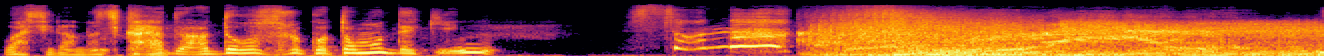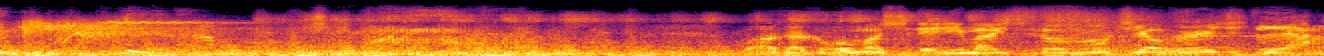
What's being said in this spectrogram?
わしらの力ではどうすることもできん。そんな。我が子ましで今一度動きを封じてやる。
